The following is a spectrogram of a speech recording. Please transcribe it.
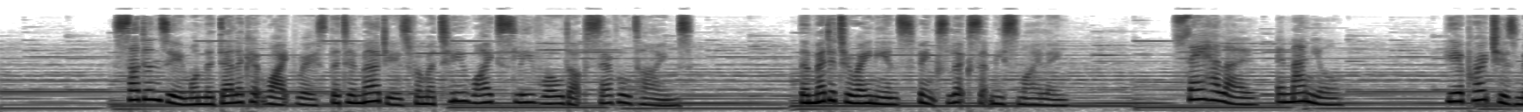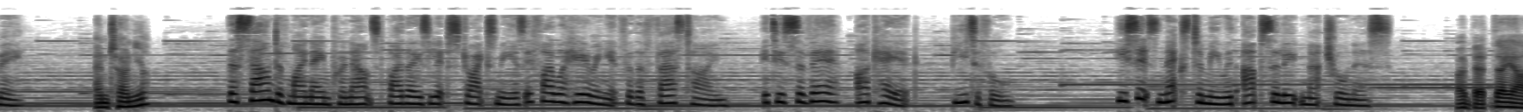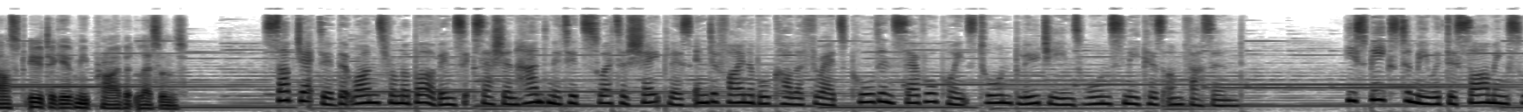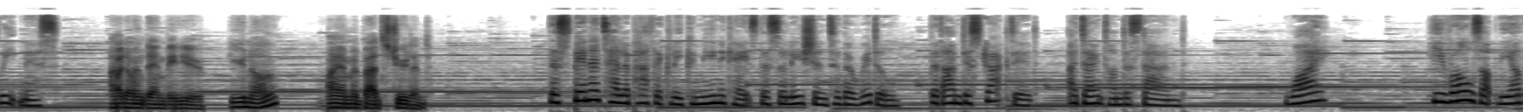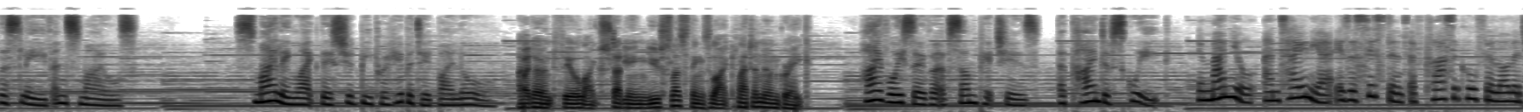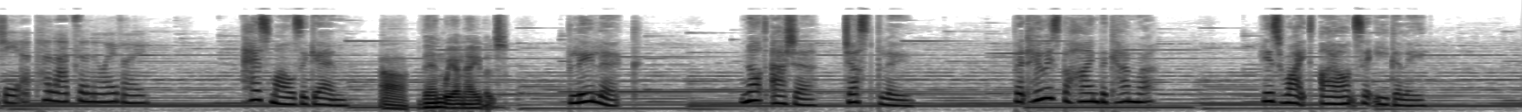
Sudden zoom on the delicate white wrist that emerges from a too-wide sleeve rolled up several times. The Mediterranean Sphinx looks at me smiling. Say hello, Emmanuel. He approaches me. Antonia? The sound of my name pronounced by those lips strikes me as if I were hearing it for the first time. It is severe, archaic, beautiful. He sits next to me with absolute naturalness. I bet they asked you to give me private lessons. Subjective that runs from above in succession hand-knitted sweater shapeless indefinable collar threads pulled in several points torn blue jeans worn sneakers unfastened. He speaks to me with disarming sweetness. I don't envy you, you know? I am a bad student. The spinner telepathically communicates the solution to the riddle, but I'm distracted, I don't understand. Why? He rolls up the other sleeve and smiles. Smiling like this should be prohibited by law. I don't feel like studying useless things like Latin and Greek. High voiceover of some pitches, a kind of squeak. Emmanuel Antonia is assistant of classical philology at Palazzo Nuovo. Hair smiles again. Ah, then we are neighbors. Blue look. Not azure, just blue. But who is behind the camera? His right, I answer eagerly.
